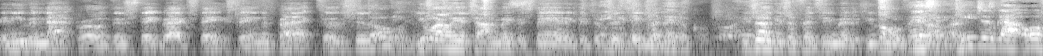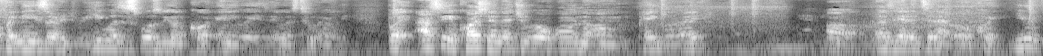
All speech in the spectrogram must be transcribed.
And even that, bro, just stay back, stay, stay in the back till the shit over. You out here trying to make a stand and get your Making 15 minutes. You trying to get your 15 minutes. You going Listen, Trump, right? he just got off of knee surgery. He wasn't supposed to be on the court anyways. It was too early. But I see a question that you wrote on the um paper, right? Uh, let's get into that real quick. You,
